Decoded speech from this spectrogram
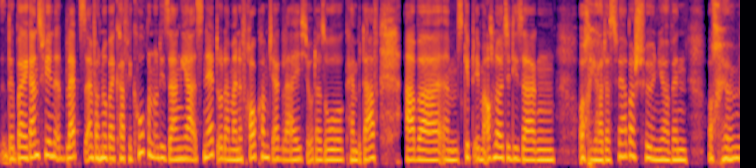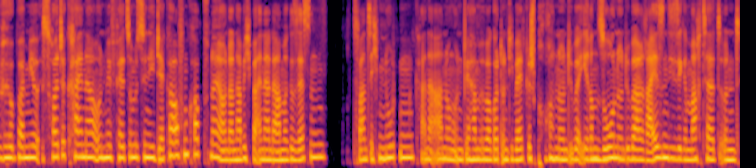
bei ganz vielen bleibt es einfach nur bei Kaffeekuchen und die sagen, ja, ist nett oder meine Frau kommt ja gleich oder so, kein Bedarf. Aber ähm, es gibt eben auch Leute, die sagen, ach ja, das wäre aber schön, ja, wenn, ach ja, bei mir ist heute keiner und mir fällt so ein bisschen die Decke auf den Kopf. Naja, und dann habe ich bei einer Dame gesessen, 20 Minuten, keine Ahnung. Und wir haben über Gott und die Welt gesprochen und über ihren Sohn und über Reisen, die sie gemacht hat. Und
